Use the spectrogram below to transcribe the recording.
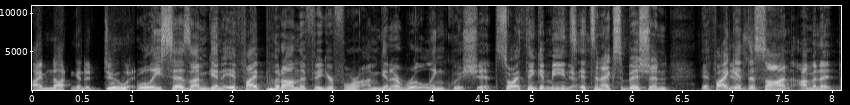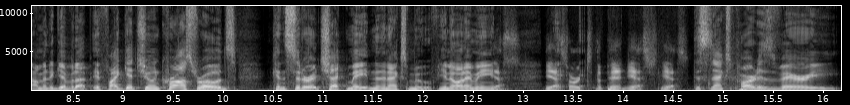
I'm not going to do it. Well, he says I'm gonna if I put on the figure four, I'm gonna relinquish it. So I think it means Yes. it's an exhibition. If I get this on, I'm gonna I'm gonna give it up. If I get you in crossroads, consider it checkmate in the next move. You know what I mean? Yes. Yes. Or to the pin. Yes. Yes. This next part is very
